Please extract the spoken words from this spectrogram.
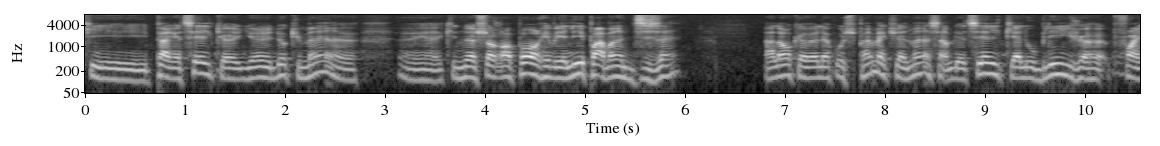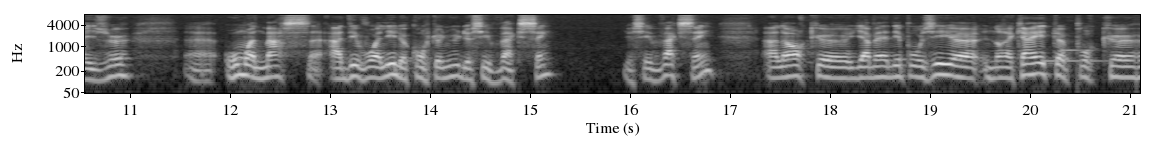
qui paraît-il qu'il y a un document qui ne sera pas révélé pas avant dix ans, alors que la Cour suprême, actuellement, semble-t-il qu'elle oblige Pfizer au mois de mars à dévoiler le contenu de ses vaccins, de ses vaccins, alors qu'il avait déposé une requête pour que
